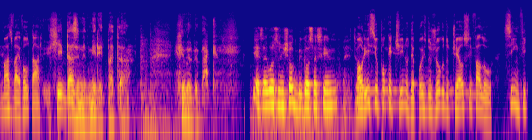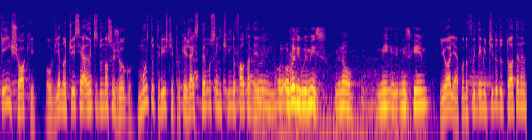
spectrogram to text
mas vai voltar. he doesn't admit it, but uh, he will be back. Yes, I was in shock because I seen. Maurício Pochettino, depois do jogo do Chelsea, falou: Sim, fiquei em choque. Ouvi a notícia antes do nosso jogo. Muito triste, porque já estamos sentindo falta dele. E olha, quando fui demitido do Tottenham,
